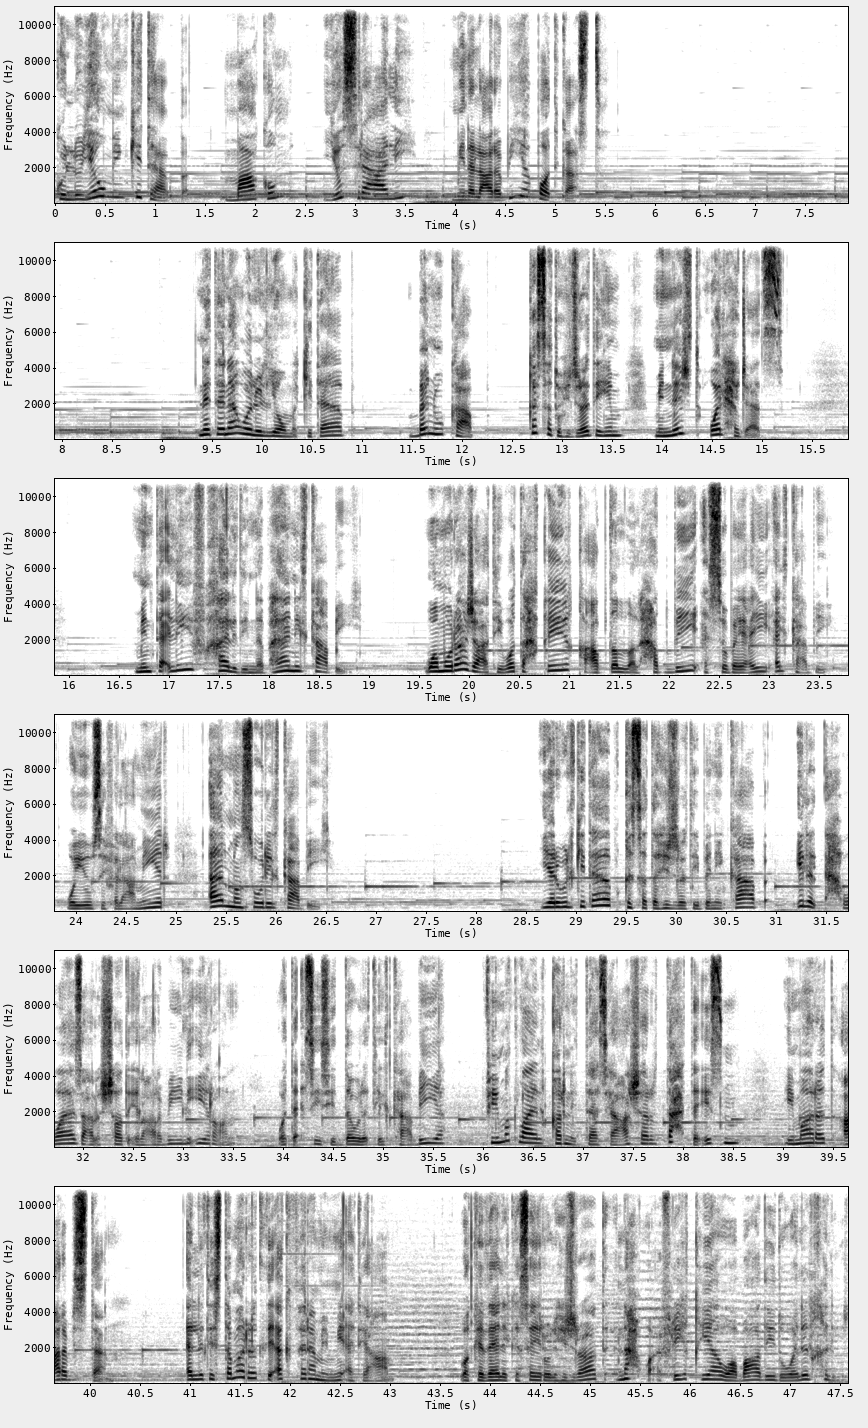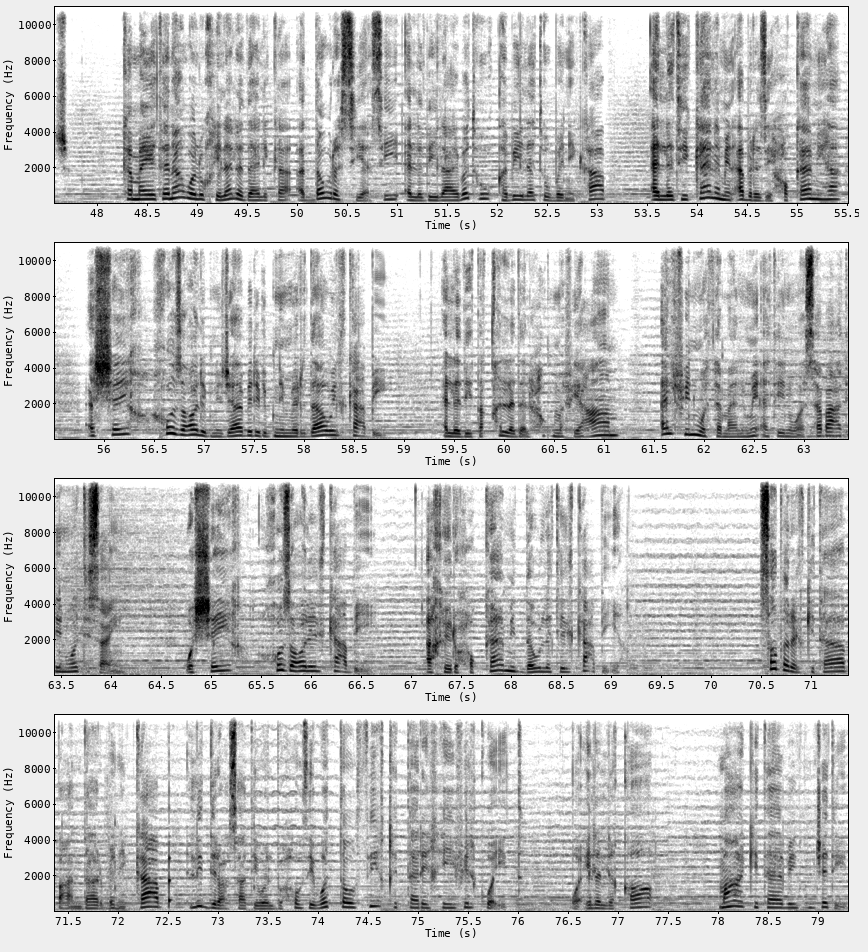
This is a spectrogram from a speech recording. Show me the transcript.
كل يوم كتاب. معكم يسرى علي من العربية بودكاست. نتناول اليوم كتاب بنو كعب قصة هجرتهم من نجد والحجاز من تأليف خالد النبهاني الكعبي ومراجعة وتحقيق عبد الله الحضبي السبيعي الكعبي ويوسف العمير آل منصور الكعبي. يروي الكتاب قصة هجرة بني كعب إلى الإحواز على الشاطئ العربي لإيران وتأسيس الدولة الكعبية في مطلع القرن التاسع عشر تحت اسم إمارة عربستان التي استمرت لأكثر من مئة عام. وكذلك سير الهجرات نحو أفريقيا وبعض دول الخليج. كما يتناول خلال ذلك الدور السياسي الذي لعبته قبيلة بني كعب التي كان من أبرز حكامها الشيخ خزعل بن جابر بن مرداوي الكعبي الذي تقلد الحكم في عام 1897 والشيخ خزعل الكعبي آخر حكام الدولة الكعبية. صدر الكتاب عن دار بني كعب للدراسات والبحوث والتوثيق التاريخي في الكويت. وإلى اللقاء مع كتاب جديد.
